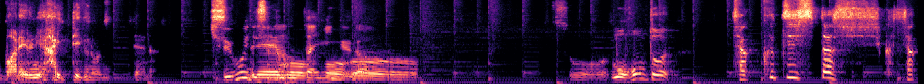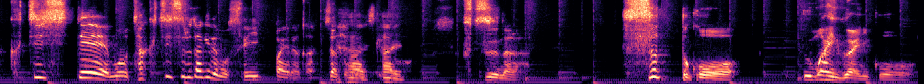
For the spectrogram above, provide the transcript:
バレルに入っていくのみたいな。すごいですよね、あのタイミングが。うんそうもう本当着地したし着地してもう着地するだけでも精一杯な感じだと思うんですけど、はいはい普通ならスッとこううまい具合にこ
